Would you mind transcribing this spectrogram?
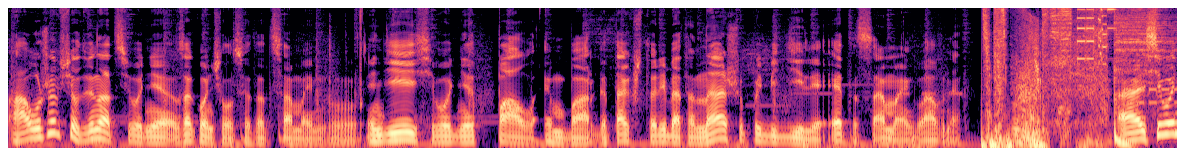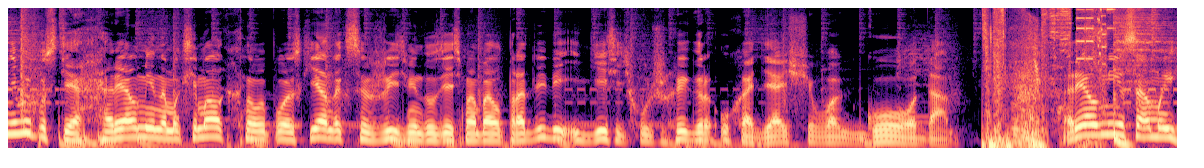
А уже все, в 12 сегодня закончился этот самый NDA, сегодня пал эмбарго. Так что, ребята, наши победили. Это самое главное. А сегодня в выпуске Realme на максималках, новый поиск Яндекса, жизнь Windows 10 Mobile продлили и 10 худших игр уходящего года. Realme, самый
